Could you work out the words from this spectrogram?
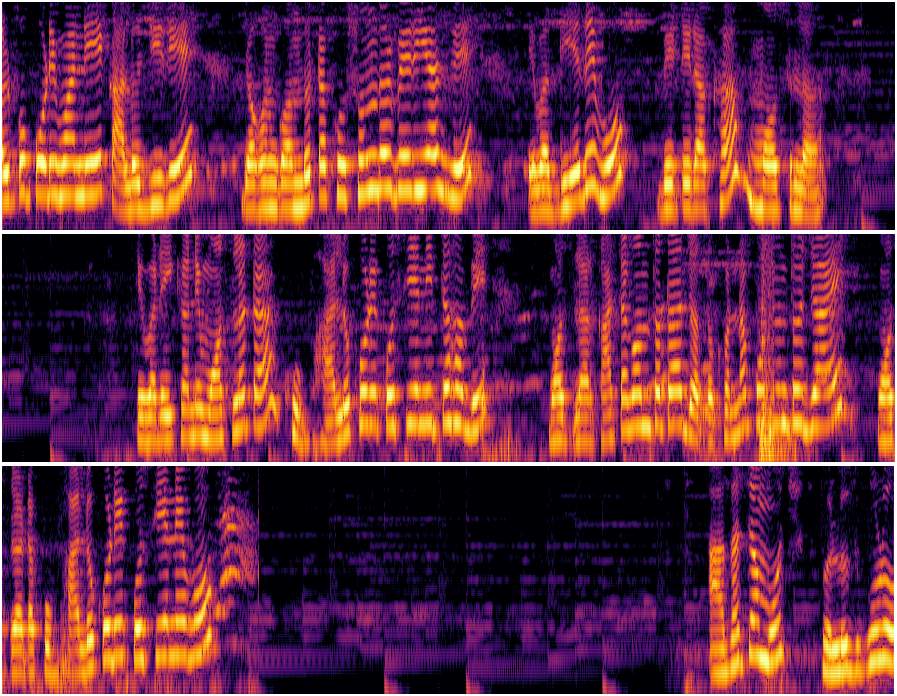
অল্প পরিমাণে কালো জিরে, যখন গন্ধটা খুব সুন্দর বেরিয়ে আসবে, এবার দিয়ে দেব বেটে রাখা মশলা। এবার এইখানে মশলাটা খুব ভালো করে কষিয়ে নিতে হবে। মশলার কাঁচা গন্ধটা যতক্ষণ না পর্যন্ত যায়, মশলাটা খুব ভালো করে কষিয়ে নেব। আধা চামচ, হলুদ গুঁড়ো,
